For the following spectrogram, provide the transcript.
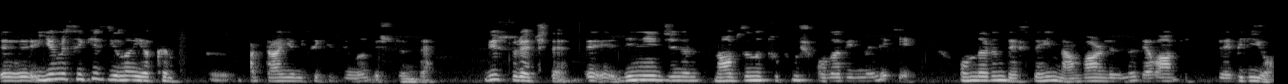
28 yıla yakın hatta 28 yılın üstünde bir süreçte dinleyicinin nabzını tutmuş olabilmeli ki onların desteğiyle varlığını devam ettirebiliyor.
